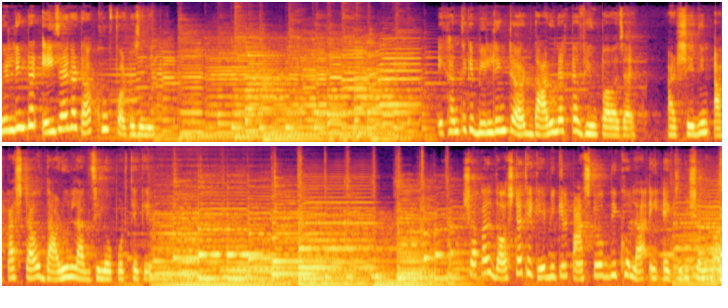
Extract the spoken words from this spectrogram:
বিল্ডিংটার এই জায়গাটা খুব ফটোজেনিক এখান থেকে বিল্ডিংটার দারুণ একটা ভিউ পাওয়া যায়। আর সেদিন আকাশটাও দারুণ লাগছিল ওপর থেকে। সকাল দশটা থেকে বিকেল পাঁচটা অবধি খোলা এই এক্সিবিশন হল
